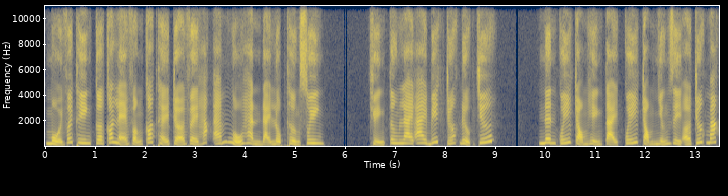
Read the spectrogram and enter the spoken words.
muội với thiên cơ có lẽ vẫn có thể trở về hắc ám ngũ hành đại lục thường xuyên. Chuyện tương lai ai biết trước được chứ? Nên quý trọng hiện tại, quý trọng những gì ở trước mắt.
